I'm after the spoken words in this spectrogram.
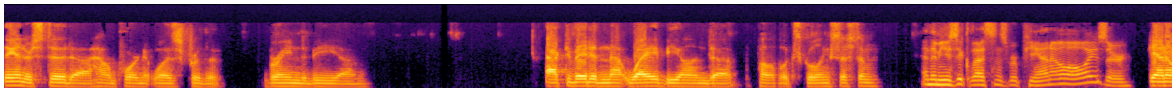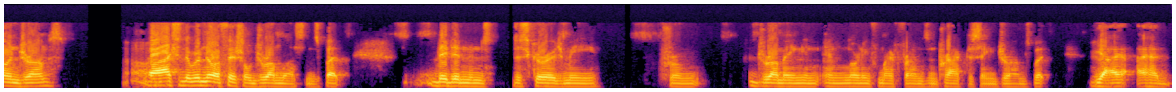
they understood uh, how important it was for the brain to be um, activated in that way beyond uh, the public schooling system. And the music lessons were piano always, or piano and drums. Oh. Well, actually, there were no official drum lessons, but they didn't discourage me from drumming and, and learning from my friends and practicing drums. But yeah, yeah I, I, had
